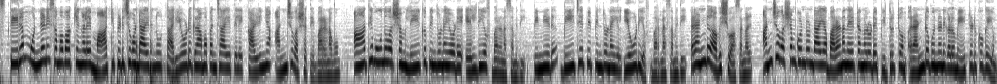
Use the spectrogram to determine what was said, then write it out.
സ്ഥിരം മുന്നണി സമവാക്യങ്ങളെ മാറ്റിപ്പിടിച്ചുകൊണ്ടായിരുന്നു തരിയോട് ഗ്രാമപഞ്ചായത്തിലെ കഴിഞ്ഞ അഞ്ചു വർഷത്തെ ഭരണവും. ആദ്യ മൂന്ന് വർഷം ലീഗ് പിന്തുണയോടെ എൽ ഡി എഫ് ഭരണസമിതി പിന്നീട് ബി ജെ പി പിന്തുണയിൽ യു ഡി എഫ് ഭരണസമിതി. രണ്ട് അവിശ്വാസങ്ങൾ. അഞ്ചു വർഷം കൊണ്ടുണ്ടായ ഭരണനേട്ടങ്ങളുടെ പിതൃത്വം രണ്ട് മുന്നണികളും ഏറ്റെടുക്കുകയും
